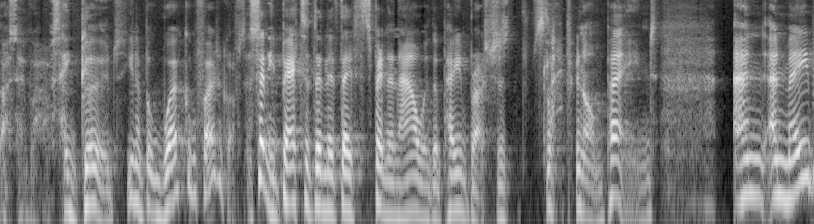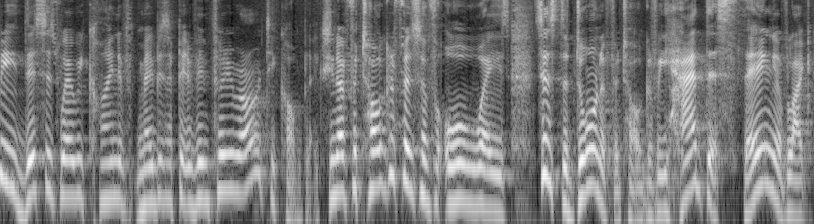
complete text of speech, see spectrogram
I say, well, I say good, you know, but workable photographs. Certainly better than if they'd spent an hour with a paintbrush just slapping on paint. And, and maybe this is where we kind of, maybe it's a bit of inferiority complex. You know, photographers have always, since the dawn of photography, had this thing of like,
